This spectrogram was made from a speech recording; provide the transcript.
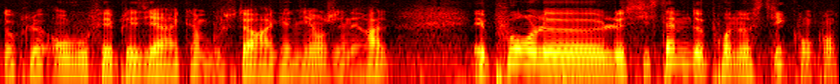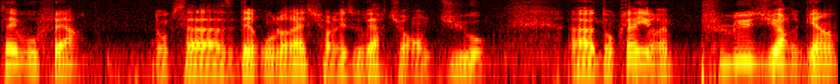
donc le on vous fait plaisir avec un booster à gagner en général. Et pour le système de pronostic qu'on comptait vous faire, donc ça se déroulerait sur les ouvertures en duo. Euh, donc là, il y aurait plusieurs gains.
